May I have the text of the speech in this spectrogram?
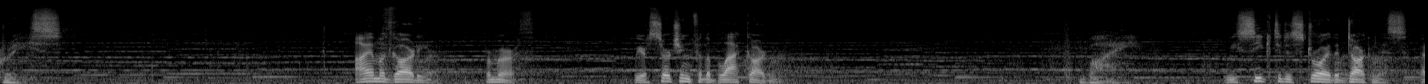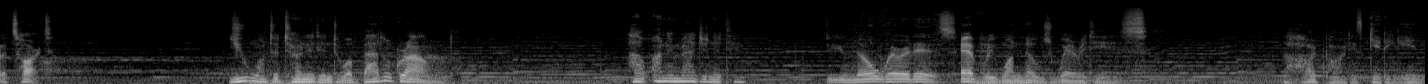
Grace. I am a Guardian from Earth. We are searching for the Black Garden. Why? We seek to destroy the darkness at its heart. You want to turn it into a battleground? How unimaginative. Do you know where it is? Everyone knows where it is. The hard part is getting in.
